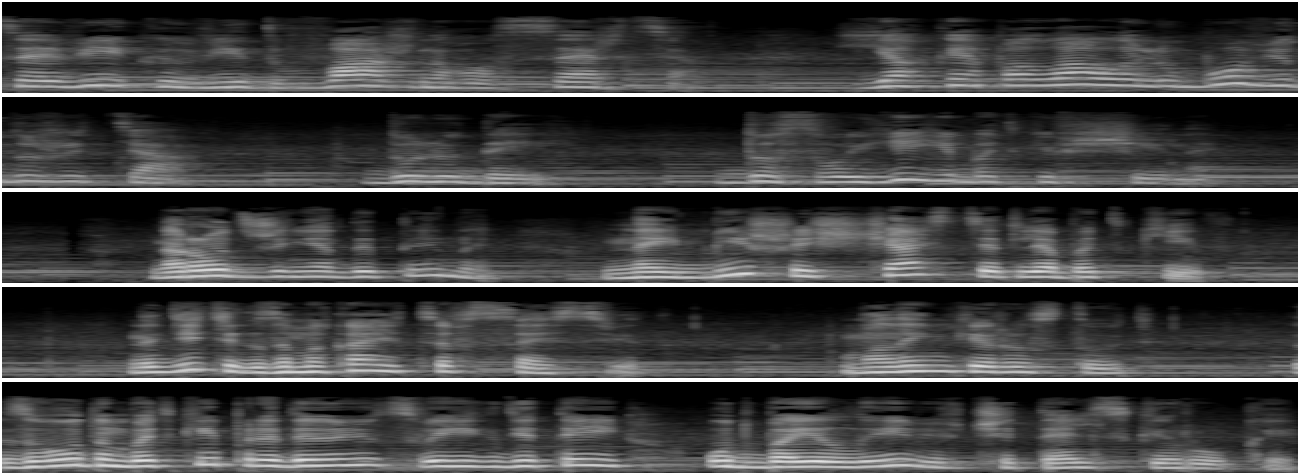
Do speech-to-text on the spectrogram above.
це вік відважного серця, яке палало любов'ю до життя, до людей, до своєї батьківщини. Народження дитини найбільше щастя для батьків. На дітях замикається всесвіт. Маленькі ростуть. Згодом батьки передають своїх дітей у дбайливі вчительські руки.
